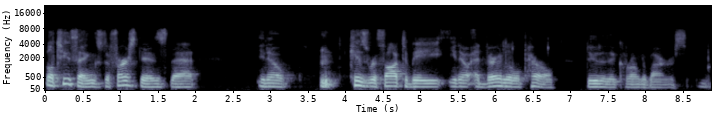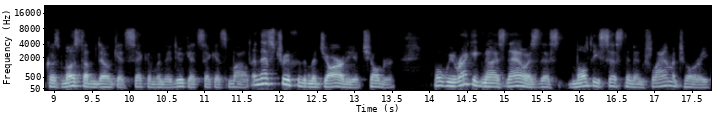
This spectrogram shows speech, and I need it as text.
Well, two things. The first is that, you know, kids were thought to be, you know, at very little peril due to the coronavirus because most of them don't get sick. And when they do get sick, it's mild. And that's true for the majority of children. What we recognize now is this multi system inflammatory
